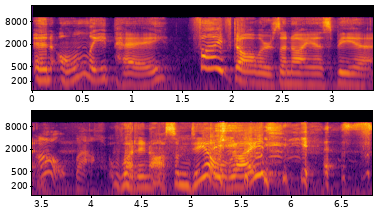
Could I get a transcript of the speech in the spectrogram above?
and only pay five dollars an ISBN. Oh, wow. What an awesome deal, right? Yes.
